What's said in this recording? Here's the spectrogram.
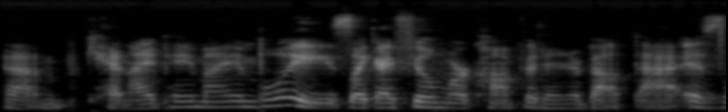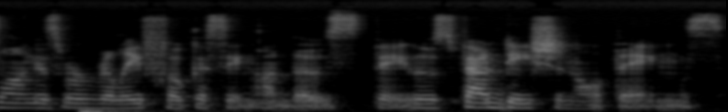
um, can I pay my employees? Like, I feel more confident about that as long as we're really focusing on those things, those foundational things.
